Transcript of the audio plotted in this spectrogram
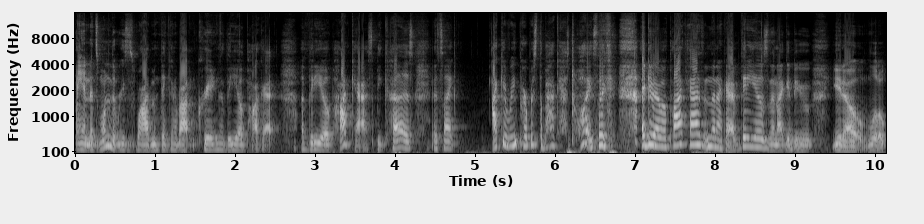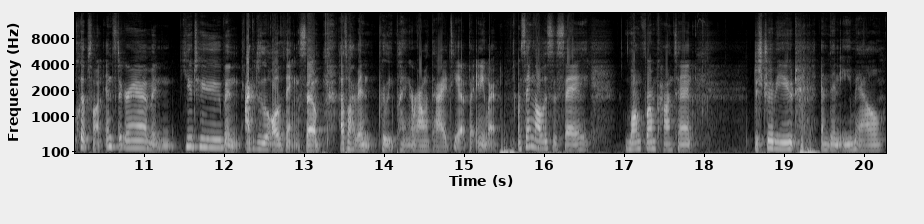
and it's one of the reasons why I've been thinking about creating a video podcast, a video podcast, because it's like I could repurpose the podcast twice. Like I could have a podcast and then I could have videos and then I could do, you know, little clips on Instagram and YouTube and I could do all the things. So that's why I've been really playing around with the idea. But anyway, I'm saying all this to say long form content distribute, and then email.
